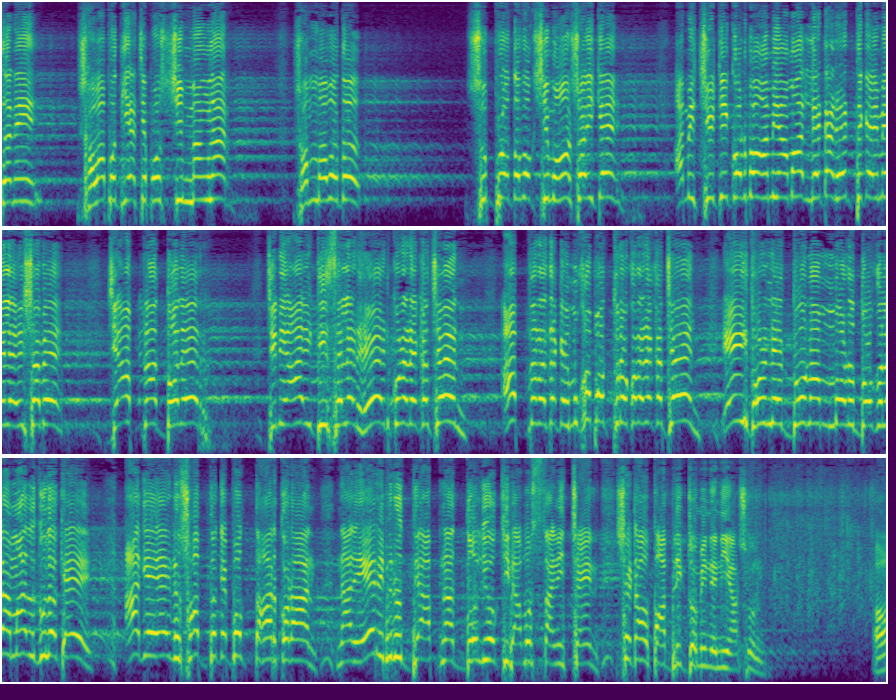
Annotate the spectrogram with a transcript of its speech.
দানে সভাপতি আছে পশ্চিমবাংলার, সম্ভবত সুব্রত বক্সি মহাশয়কে। আমি চিঠি করব, আমি আমার লেটার হেড থেকে এমএলএ হিসাবে যে আপনার দলের যিনি আইটি সেলের হেড করে রেখেছেন, আপনারা যাকে মুখপত্র করে রেখেছেন, এই ধরনের দু নম্বর দোগলা মালগুলোকে আগে এর শব্দকে প্রত্যাহার করান না এর বিরুদ্ধে আপনার দলীয় কি ব্যবস্থা নিচ্ছেন সেটাও পাবলিক ডোমিনে নিয়ে আসুন। ও,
